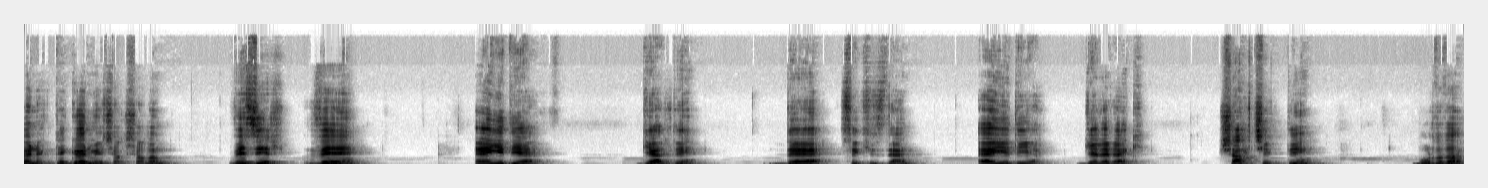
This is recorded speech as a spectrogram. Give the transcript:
örnekte görmeye çalışalım. Vezir V E7'ye geldi. D8'den E7'ye gelerek şah çekti. Burada da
